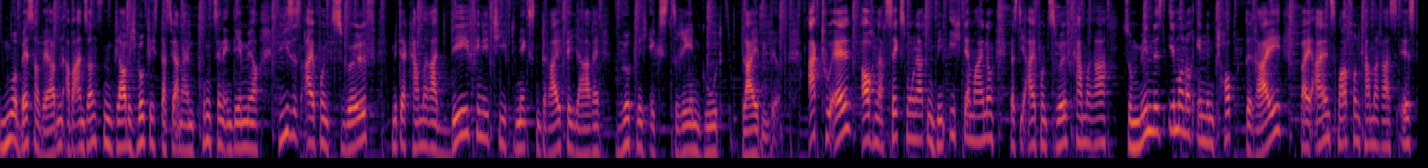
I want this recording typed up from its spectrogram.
nur besser werden, aber ansonsten glaube ich wirklich, dass wir an einem Punkt sind, in dem mir dieses iPhone 12 mit der Kamera definitiv die nächsten drei, vier Jahre wirklich extrem gut bleiben wird. Aktuell, auch nach sechs Monaten, bin ich der Meinung, dass die iPhone 12 Kamera zumindest immer noch in den Top 3 bei allen Smartphone-Kameras ist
